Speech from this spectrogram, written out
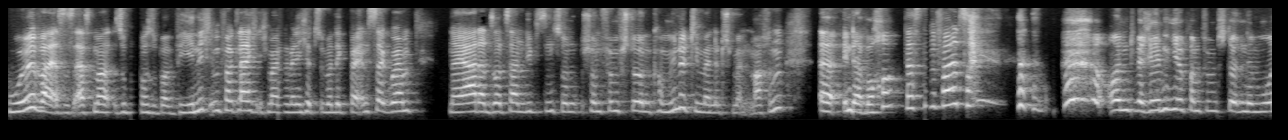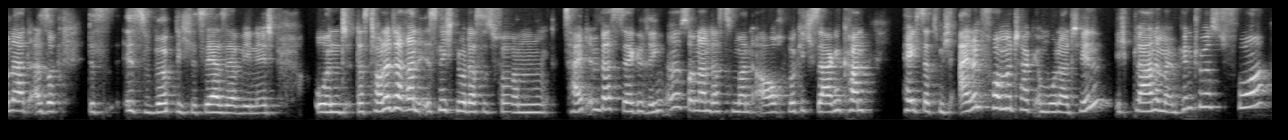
cool, weil es ist erstmal super, super wenig im Vergleich. Ich meine, wenn ich jetzt überlege bei Instagram, naja, dann sollst du am liebsten schon, schon fünf Stunden Community Management machen, äh, in der Woche bestenfalls. und wir reden hier von fünf Stunden im Monat. Also das ist wirklich sehr, sehr wenig. Und das Tolle daran ist nicht nur, dass es vom Zeitinvest sehr gering ist, sondern dass man auch wirklich sagen kann, hey, ich setze mich einen Vormittag im Monat hin, ich plane mein Pinterest vor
